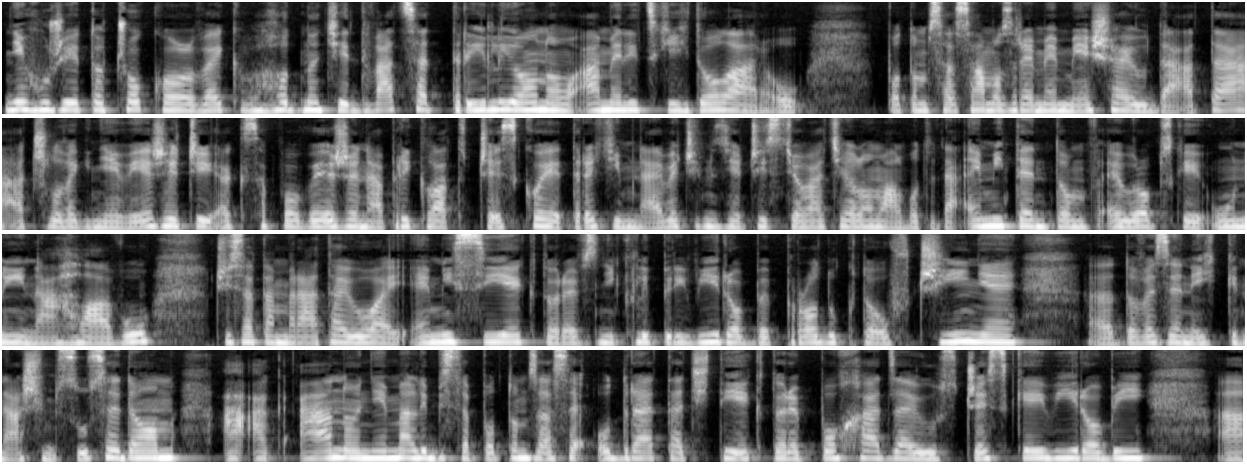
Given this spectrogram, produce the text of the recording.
nech už je to čokoľvek v hodnote 23 triliónov amerických dolárov. Potom sa samozrejme miešajú dáta a človek nevie, že či ak sa povie, že napríklad Česko je tretím najväčším znečisťovateľom alebo teda emitentom v Európskej únii na hlavu, či sa tam rátajú aj emisie, ktoré vznikli pri výrobe produktov v Číne, e, dovezených k našim susedom a ak áno, nemali by sa potom zase odrátať tie, ktoré pochádzajú z českej výroby a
